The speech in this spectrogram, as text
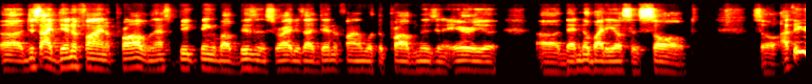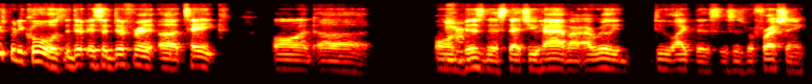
uh, just identifying a problem. That's a big thing about business, right? Is identifying what the problem is in an area uh, that nobody else has solved. So I think it's pretty cool. It's a, it's a different uh, take on uh, on yeah. business that you have. I, I, really do like this. This is refreshing.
